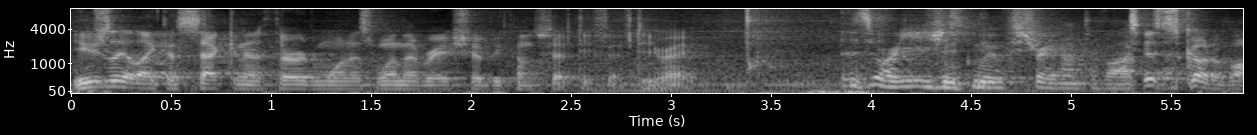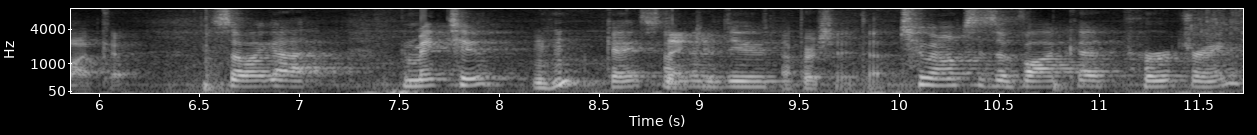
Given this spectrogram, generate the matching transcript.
Usually, like the second or third one is when the ratio becomes 50 50, right? Or you just move straight onto vodka. Just go to vodka. So I got, I'm gonna make two. Mm-hmm. Okay, so Thank I'm gonna you. do I appreciate that. two ounces of vodka per drink.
